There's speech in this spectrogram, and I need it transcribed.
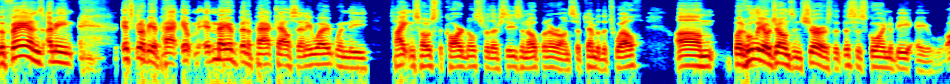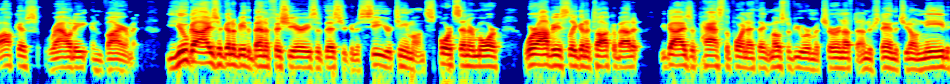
The fans. I mean, it's going to be a pack. It, it may have been a packed house anyway when the Titans host the Cardinals for their season opener on September the twelfth. Um, but Julio Jones ensures that this is going to be a raucous, rowdy environment. You guys are going to be the beneficiaries of this. You're going to see your team on Sports Center more. We're obviously going to talk about it. You guys are past the point. I think most of you are mature enough to understand that you don't need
